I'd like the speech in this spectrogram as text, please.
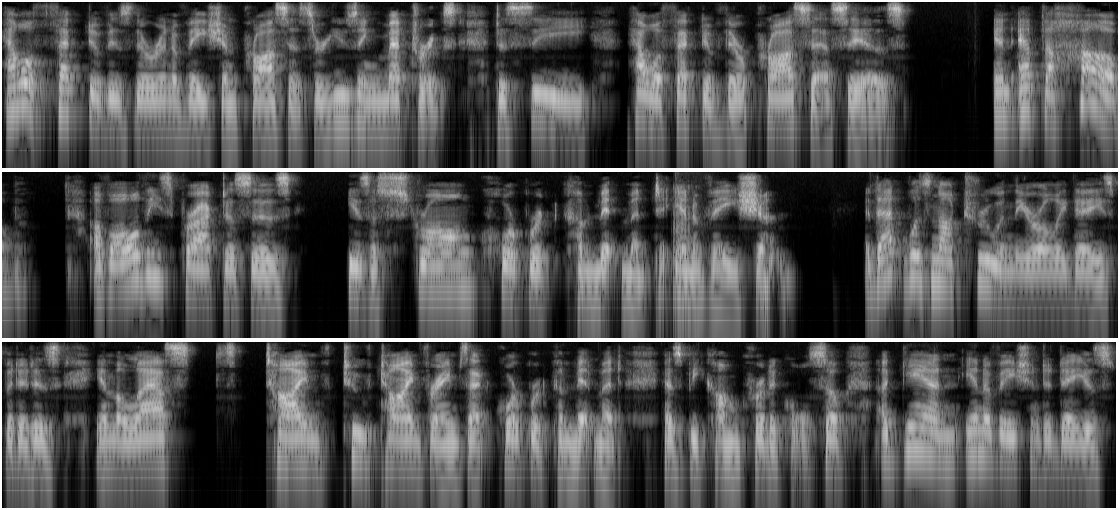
How effective is their innovation process? They're using metrics to see how effective their process is. And at the hub of all these practices is a strong corporate commitment to innovation. And that was not true in the early days, but it is in the last time two time frames that corporate commitment has become critical. So again, innovation today is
